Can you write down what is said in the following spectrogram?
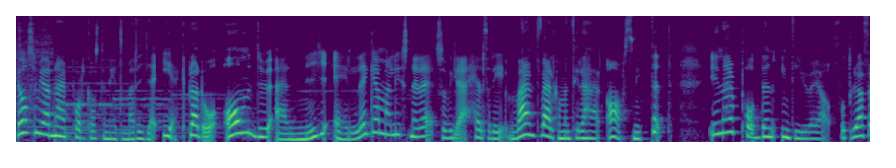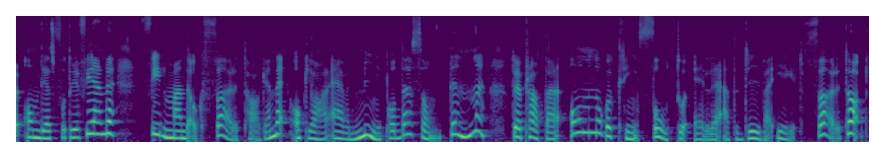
Jag som gör den här podcasten heter Maria Ekblad och om du är ny eller gammal lyssnare så vill jag hälsa dig varmt välkommen till det här avsnittet. I den här podden intervjuar jag fotografer om deras fotograferande, filmande och företagande och jag har även minipoddar som denna då jag pratar om något kring foto eller att driva eget företag.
